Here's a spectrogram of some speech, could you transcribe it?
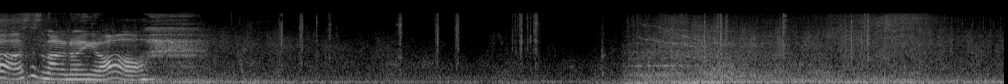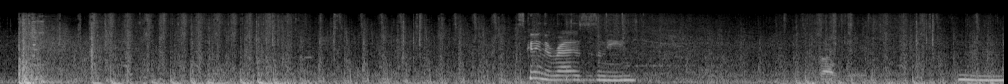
Oh, this is not annoying at all. The res, isn't he? Probably. Hmm.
